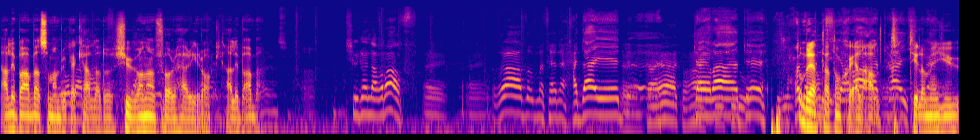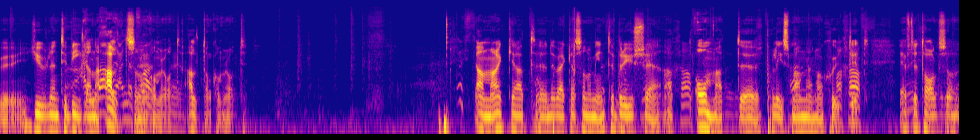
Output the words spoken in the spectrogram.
Alibaba. Som man brukar kalla då tjuvarna för här i Irak, Alibaba. De berättar att de stjäl allt, till och med eh, hjulen till bilarna, allt som de kommer åt, allt de kommer åt. anmärker att eh, det verkar som de inte bryr sig att, om att eh, polismannen har skjutit. Efter ett tag så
